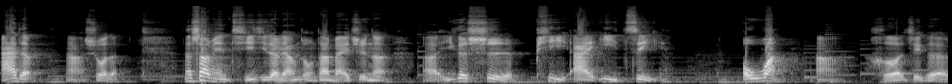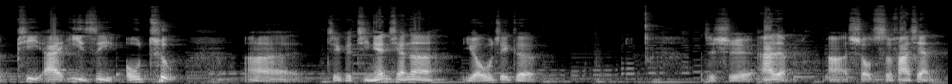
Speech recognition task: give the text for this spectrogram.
Adam 啊说的。那上面提及的两种蛋白质呢，啊一个是 PIEZ O1 啊和这个 PIEZ O2，呃这个几年前呢由这个就是 Adam 啊首次发现。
